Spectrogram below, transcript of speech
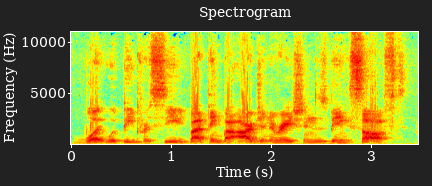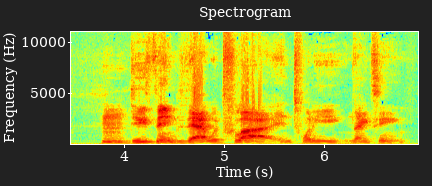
what would be perceived by I think by our generation as being soft, Hmm. do you think that would fly in 2019?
